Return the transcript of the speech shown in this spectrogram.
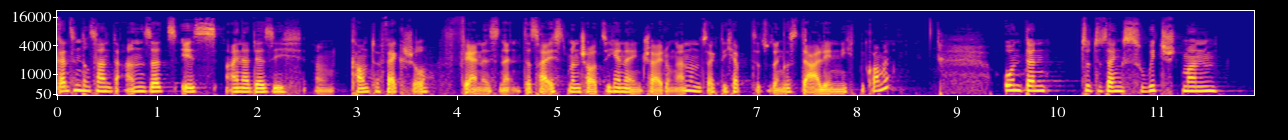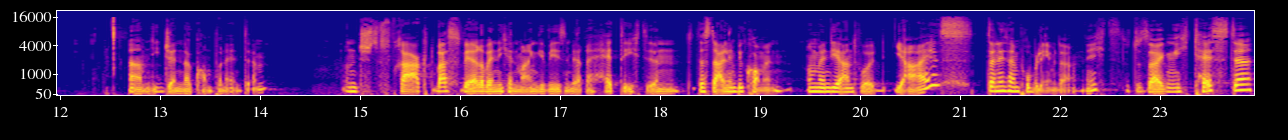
ganz interessanter Ansatz ist einer, der sich ähm, Counterfactual Fairness nennt. Das heißt, man schaut sich eine Entscheidung an und sagt, ich habe sozusagen das Darlehen nicht bekommen. Und dann sozusagen switcht man ähm, die Gender-Komponente und fragt, was wäre, wenn ich ein Mann gewesen wäre, hätte ich denn das Darlehen bekommen? Und wenn die Antwort ja ist, dann ist ein Problem da, nicht? Sozusagen, ich teste,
